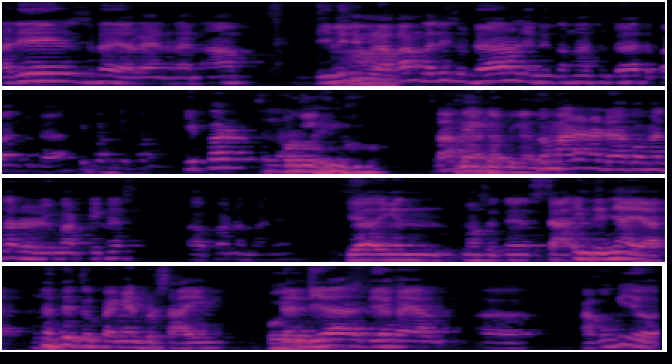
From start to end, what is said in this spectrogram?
Tadi sudah ya line line up. Di lini Ah. belakang tadi sudah, lini tengah sudah, depan sudah. kiper kiper Kiper. jelas. Perlino. Tapi ada kemarin ada komentar dari Martinez apa namanya? Dia ingin maksudnya secara intinya ya itu pengen bersaing Oh, dan iya. dia dia kayak eh, aku ki yo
